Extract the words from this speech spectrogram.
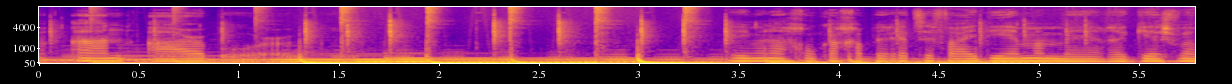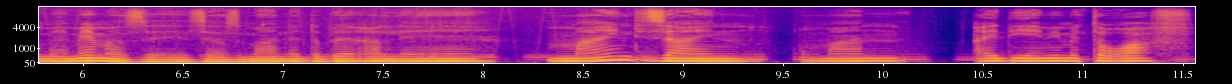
בשם Ann Arbor. ואם אנחנו ככה ברצף ה-IDM המרגש והמהמם, אז זה הזמן לדבר על אה, Mind Design, אומן IDM מטורף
